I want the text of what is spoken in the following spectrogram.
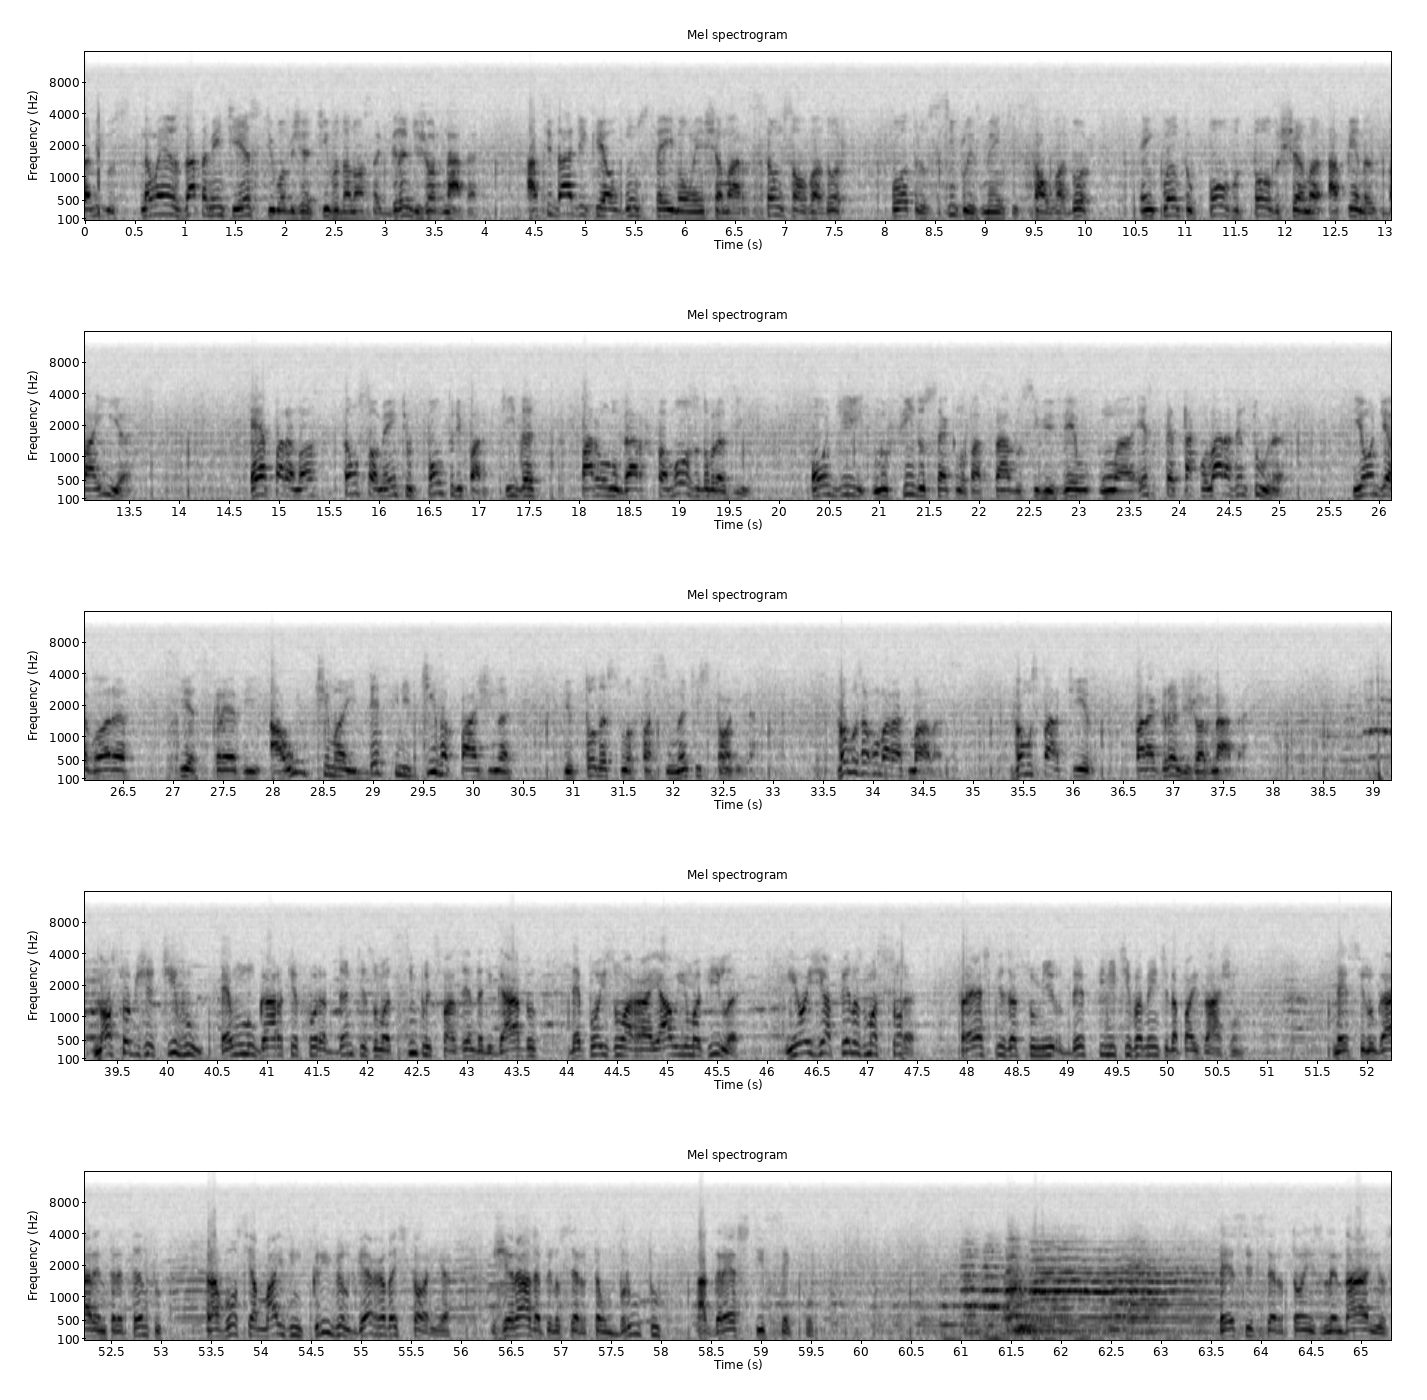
amigos, não é exatamente este o objetivo da nossa grande jornada. A cidade que alguns teimam em chamar São Salvador, outros simplesmente Salvador, enquanto o povo todo chama apenas Bahia, é para nós tão somente o ponto de partida para um lugar famoso do Brasil, onde no fim do século passado se viveu uma espetacular aventura e onde agora se escreve a última e definitiva página de toda a sua fascinante história. Vamos arrumar as malas. Vamos partir para a grande jornada. Nosso objetivo é um lugar que fora dantes uma simples fazenda de gado, depois um arraial e uma vila, e hoje é apenas uma sombra, prestes a sumir definitivamente da paisagem. Nesse lugar, entretanto, travou-se a mais incrível guerra da história, gerada pelo sertão bruto, agreste e seco. Esses sertões lendários,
